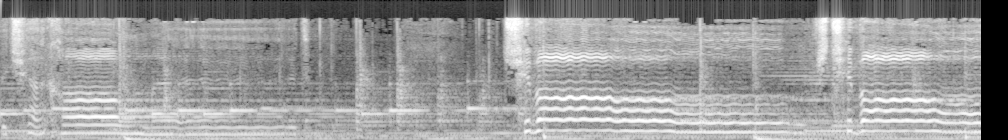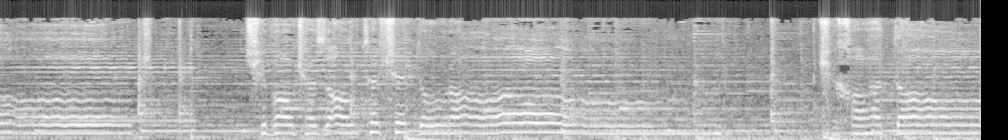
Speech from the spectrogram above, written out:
به چرخ آمد. چه باک چه باک؟ چه باک از آتش دوران؟ که خواهد داد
